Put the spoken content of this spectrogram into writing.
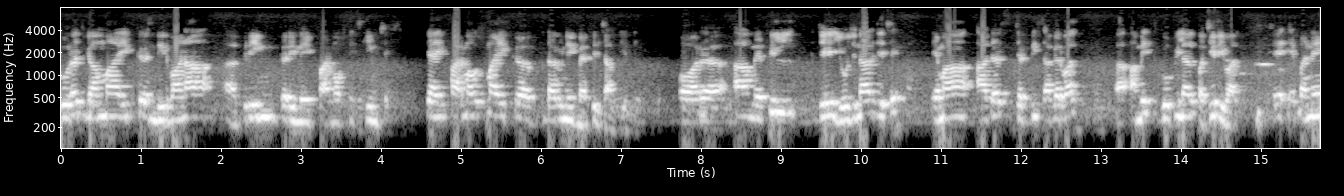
ગોરજ ગામમાં એક નિર્વાણા ગ્રીન કરીને એક ફાર્મ હાઉસની સ્કીમ છે. ત્યાં એક ફાર્મ હાઉસમાં એક દારૂની એક મહેફિલ ચાલતી હતી. ઓર આ મહેફિલ જે યોજનાર જે છે એમાં આદર્શ જગદીશ અગરવાલ અમિત ગોપીલાલ પચેરીવાલ એ બંને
